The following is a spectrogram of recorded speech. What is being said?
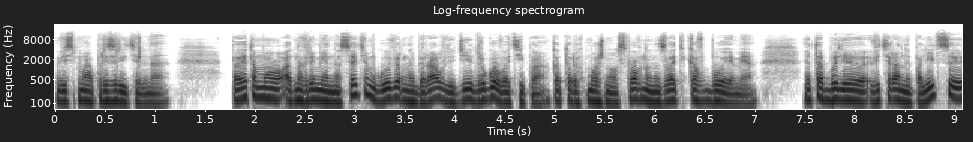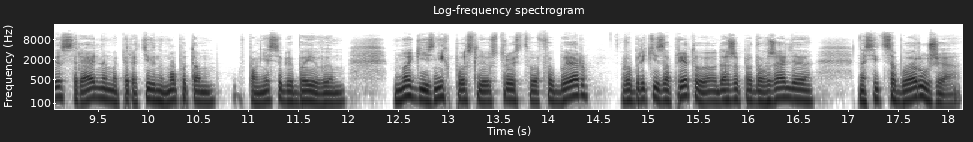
весьма презрительно. Поэтому одновременно с этим Гувер набирал людей другого типа, которых можно условно назвать ковбоями. Это были ветераны полиции с реальным оперативным опытом, вполне себе боевым. Многие из них после устройства ФБР, вопреки запрету, даже продолжали носить с собой оружие.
